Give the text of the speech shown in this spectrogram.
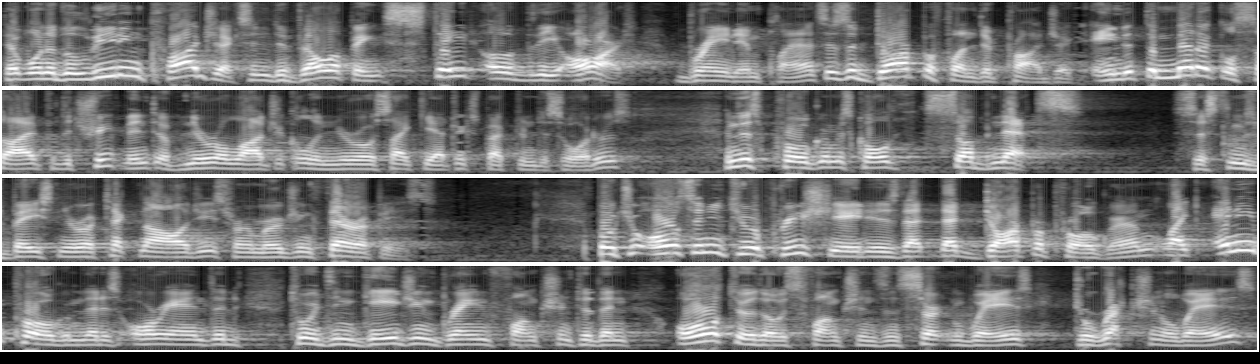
that one of the leading projects in developing state of the art brain implants is a DARPA funded project aimed at the medical side for the treatment of neurological and neuropsychiatric spectrum disorders. And this program is called SubNets. systems based neurotechnologies for emerging therapies. But what you also need to appreciate is that that DARPA program, like any program that is oriented towards engaging brain function to then alter those functions in certain ways, directional ways,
